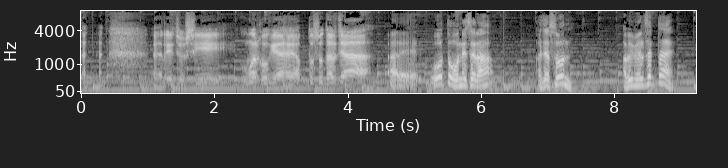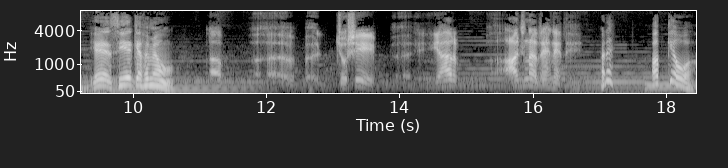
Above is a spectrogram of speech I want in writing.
अरे जोशी उम्र हो गया है अब तो सुधर जा अरे वो तो होने से रहा अच्छा सुन अभी मिल सकता है ये सीए कैफे में हूँ अब अ, जोशी यार आज ना रहने दे। अरे अब क्या हुआ?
